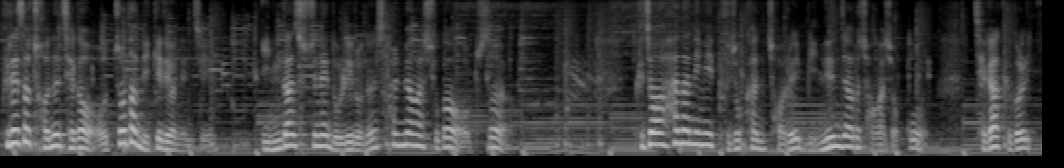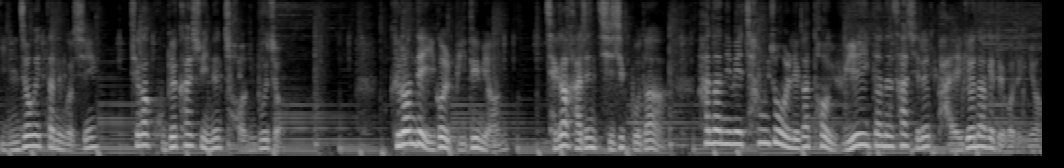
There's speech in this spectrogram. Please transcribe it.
그래서 저는 제가 어쩌다 믿게 되었는지 인간 수준의 논리로는 설명할 수가 없어요. 그저 하나님이 부족한 저를 믿는 자로 정하셨고 제가 그걸 인정했다는 것이 제가 고백할 수 있는 전부죠. 그런데 이걸 믿으면 제가 가진 지식보다 하나님의 창조 원리가 더 위에 있다는 사실을 발견하게 되거든요.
